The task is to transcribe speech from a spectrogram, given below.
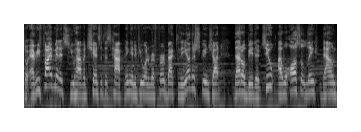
So every five minutes, you have a chance of this happening. And if you want to refer back to the other screenshot, that'll be there too. I will also link down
